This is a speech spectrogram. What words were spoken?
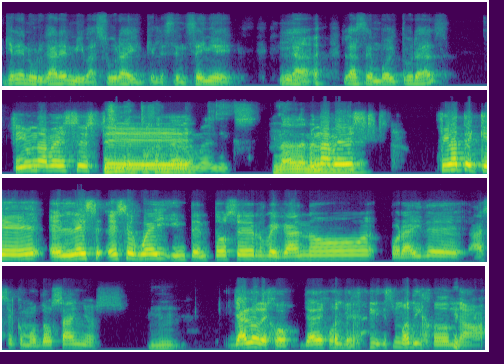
quieren hurgar en mi basura y que les enseñe la- las envolturas. Sí, una vez, No este. se me antoja nada, Manix. Nada, nada. Una nada. vez, fíjate que el, ese güey intentó ser vegano por ahí de hace como dos años. Mm. Ya lo dejó, ya dejó el veganismo, dijo no.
